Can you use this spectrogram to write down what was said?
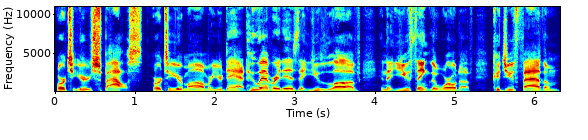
Or to your spouse, or to your mom, or your dad, whoever it is that you love and that you think the world of. Could you fathom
